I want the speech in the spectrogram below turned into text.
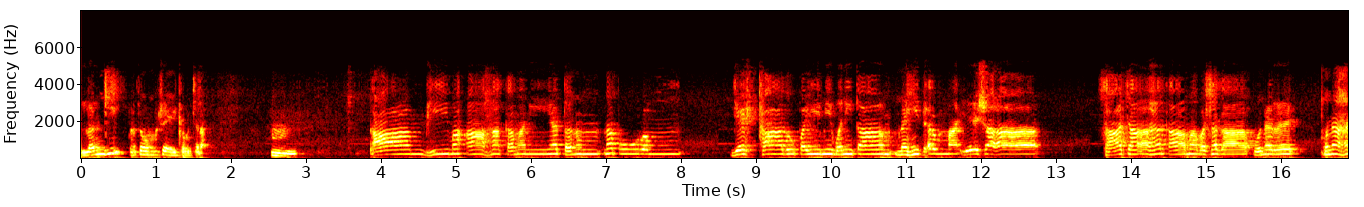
ಲಂಘಿ ಪ್ರಥಮ ಪುರುಷ ಏಕವಚನ. ಹ್ಮ್. ತಾಂ ಭೀಮ ಆಹ ಕಮನೀಯ ತನುಂ ನ ಪೂರ್ವಂ. ಜ್ಯೇಷ್ಠಾದುಪೈಮಿ ವನಿತಾಂ ನಹಿ ಧರ್ಮ ಏಷಃ. ಸಾ ಚಾಹ ಕಾಮವಶಗಾ ಪುನರ್ ಪುನಃ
